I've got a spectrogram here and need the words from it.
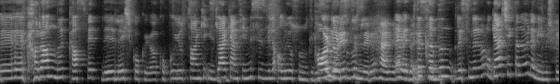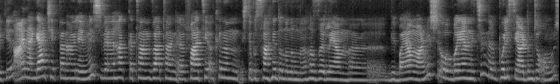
e, karanlık, kasvetli, leş kokuyor. Kokuyu sanki izlerken filmi siz bile alıyorsunuz gibi Porno resimleri her yerde. Evet bir de esin. kadın resimleri var. O gerçekten öyle miymiş peki? Aynen gerçekten öyleymiş ve hakikaten zaten e, Fatih Akın'ın işte bu sahne donanımını hazırlayan e, bir bayan varmış. O bayan için e, polis yardımcı olmuş.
